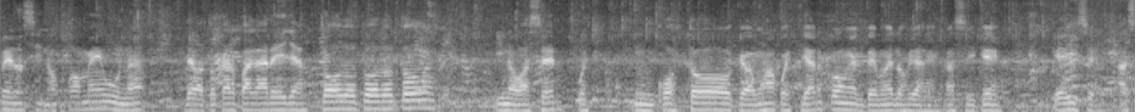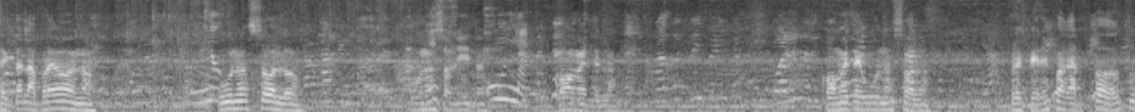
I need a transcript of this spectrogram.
Pero si no come una, le va a tocar pagar ella todo, todo, todo. Y no va a ser pues un costo que vamos a cuestear con el tema de los viajes. Así que ¿Qué dice? ¿Acepta la prueba o no? No. Uno solo. Uno solito. Una. Cómetelo. Cómete uno solo. ¿Prefieres pagar todo tú?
